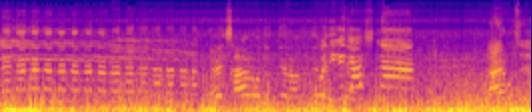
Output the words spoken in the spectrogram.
লা লা লা লা লা লা লা লা লা লা লা লা লা লা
